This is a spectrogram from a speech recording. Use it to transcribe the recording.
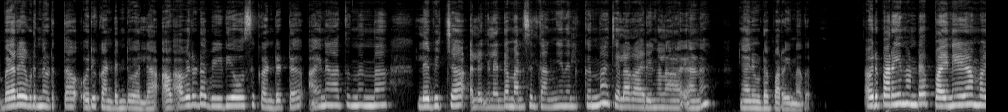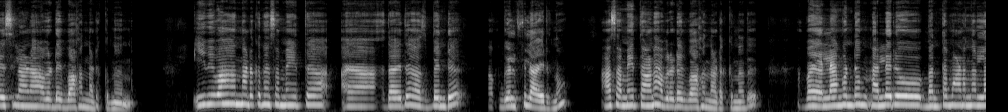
വേറെ എവിടുന്ന് എടുത്ത ഒരു കണ്ടന്റും അല്ല. അവരുടെ വീഡിയോസ് കണ്ടിട്ട് അതിനകത്ത് നിന്ന് ലഭിച്ച അല്ലെങ്കിൽ എന്റെ മനസ്സിൽ തങ്ങി നിൽക്കുന്ന ചില കാര്യങ്ങളാണ് ഞാനിവിടെ പറയുന്നത്. അവർ പറയുന്നുണ്ട് പതിനേഴാം വയസ്സിലാണ് അവരുടെ വിവാഹം നടക്കുന്നതെന്ന്. ഈ വിവാഹം നടക്കുന്ന സമയത്ത് അതായത് ഹസ്ബൻഡ് ഗൾഫിലായിരുന്നു. ആ സമയത്താണ് അവരുടെ വിവാഹം നടക്കുന്നത്. അപ്പോൾ എല്ലാം കൊണ്ടും നല്ലൊരു ബന്ധമാണെന്നുള്ള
